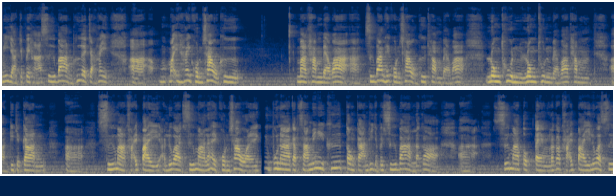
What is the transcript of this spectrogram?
มีอยากจะไปหาซื้อบ้านเพื่อจะให้อ่าไม่ให้คนเช่าคือมาทำแบบว่าอะซื้อบ้านให้คนเช่าคือทำแบบว่าลงทุนลงทุนแบบว่าทำอ่ากิจการ ซื้อมาขายไปหรือว่าซื้อมาแล้วให้คนเช่าอะไร คือปูนากับสามีนี่คือต้องการที่จะไปซื้อบ้านแล้วก็ซื้อมาตกแต่งแล้วก็ขายไปหรือว่าซื้อ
